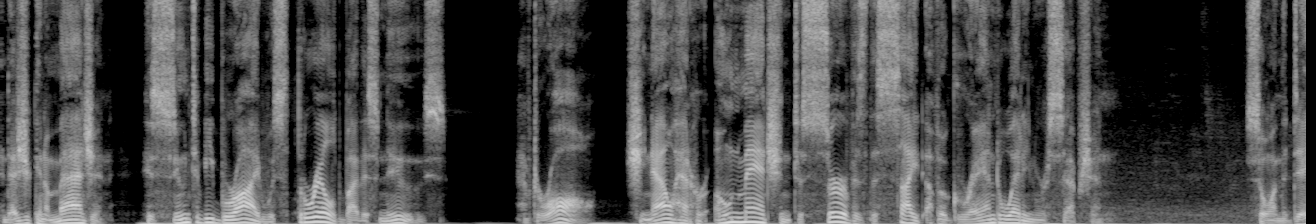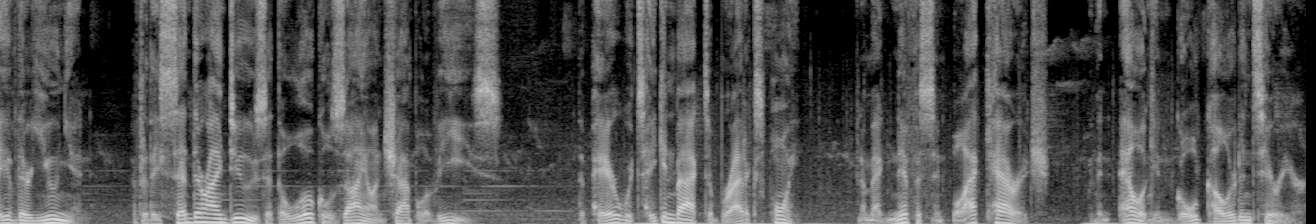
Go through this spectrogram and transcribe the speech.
And as you can imagine, his soon to be bride was thrilled by this news. After all, she now had her own mansion to serve as the site of a grand wedding reception. So on the day of their union, after they said their I do's at the local Zion Chapel of Ease, the pair were taken back to Braddock's Point in a magnificent black carriage with an elegant gold colored interior.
